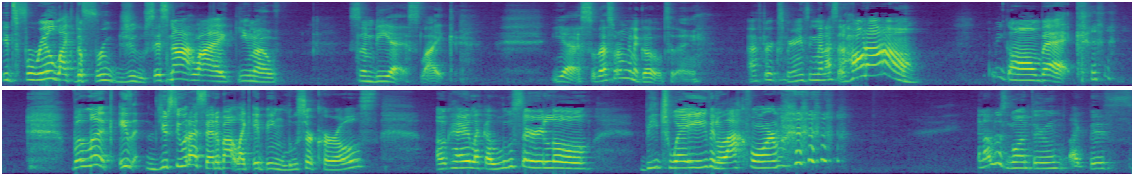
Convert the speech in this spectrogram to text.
it's for real like the fruit juice. It's not like, you know, some BS. Like, yeah, so that's where I'm gonna go today. After experiencing that, I said, hold on. Let me go on back. but look, is you see what I said about like it being looser curls? Okay, like a looser little beach wave in lock form. and I'm just going through like this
